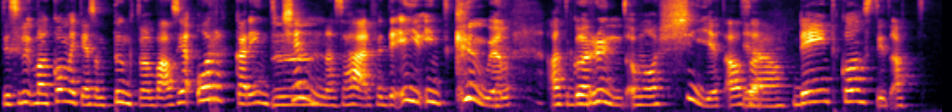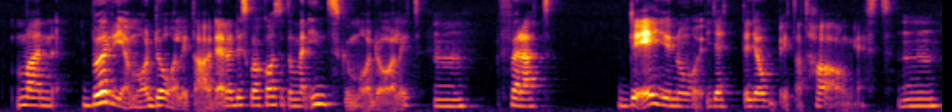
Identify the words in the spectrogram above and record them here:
till slut, man kommer till en sån punkt där man bara alltså jag orkar inte Mm. känna så här för det är ju inte kul att gå runt och må skit. Alltså, Ja. det är inte konstigt att man börjar må dåligt av det, eller det skulle vara konstigt om man inte skulle må dåligt. Mm. För att det är ju nog jättejobbigt att ha ångest. Mm.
